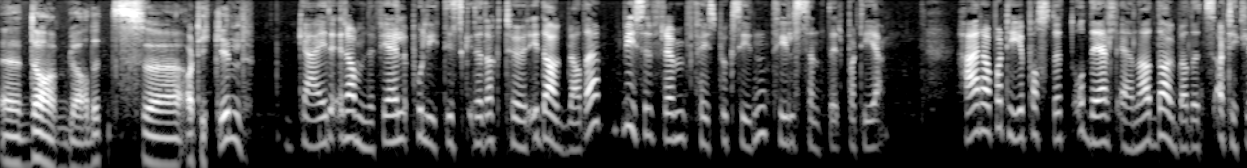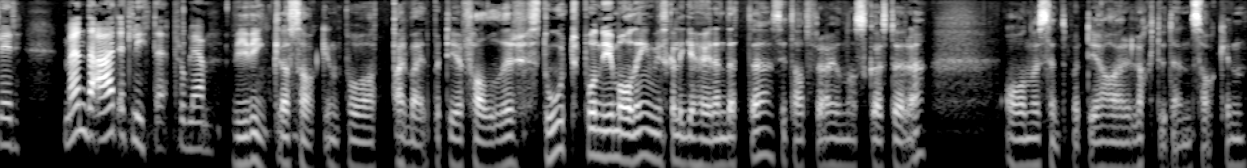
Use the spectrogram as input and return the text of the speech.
eh, Dagbladets eh, artikkel. Geir Ramnefjell, politisk redaktør i Dagbladet, viser frem Facebook-siden til Senterpartiet. Her har partiet postet og delt en av Dagbladets artikler. Men det er et lite problem. Vi vinkla saken på at Arbeiderpartiet faller stort på ny måling. Vi skal ligge høyere enn dette. Sitat fra Jonas Gahr Støre. Og når Senterpartiet har lagt ut den saken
